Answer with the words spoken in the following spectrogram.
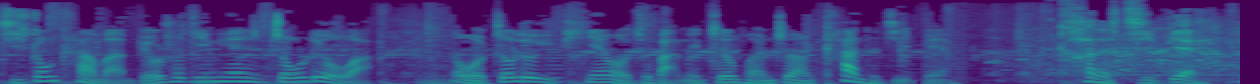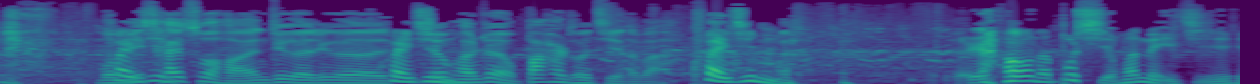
集中看完。比如说今天是周六啊，那我周六一天我就把那《甄嬛传》看它几遍，看了几遍，我没猜错，好像这个这个《快进甄嬛传》有八十多集了吧？快进嘛。然后呢，不喜欢哪集，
